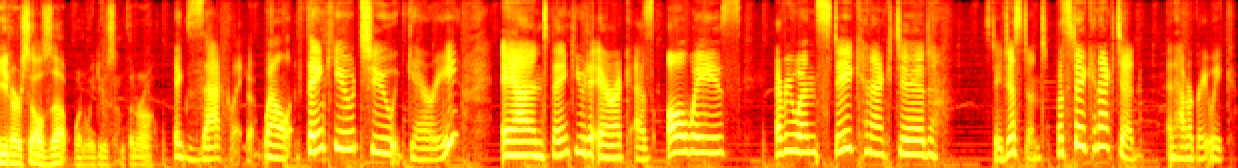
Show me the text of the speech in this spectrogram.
beat ourselves up when we do something wrong. exactly. Well, thank you to Gary and thank you to Eric as always. Everyone, stay connected, stay distant, but stay connected, and have a great week.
